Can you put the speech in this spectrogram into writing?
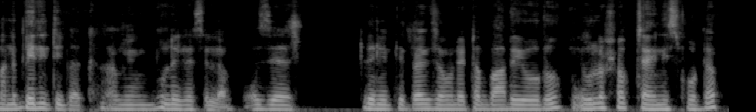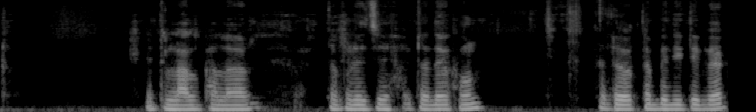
মানে ভেনিটি ব্যাগ আমি ভুলে গেছিলাম। এই যে ভেনিটি ব্যাগ যেমন এটা বারো ইউরো এগুলো সব চাইনিজ প্রোডাক্ট এটা লাল কালার তারপরে যে এটা দেখুন, এটাও একটা ভেনিটি ব্যাগ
